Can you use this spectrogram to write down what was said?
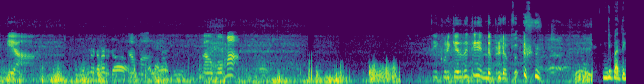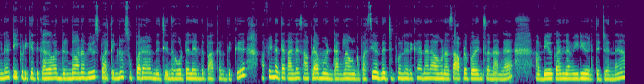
இங்கேயா? முதல்ல கடை ஆமா. நாங்க போமா டீ குடிக்கிறதுக்கு இந்த பில்டப்பு இங்கே பார்த்தீங்கன்னா டீ குடிக்கிறதுக்காக வந்திருந்தோம். ஆனால் வியூஸ் பார்த்தீங்கன்னா சூப்பராக இருந்துச்சு இந்த ஹோட்டல்லேருந்து பார்க்கறதுக்கு அப்படின்னு அத்தை காலைல சாப்பிடாம வந்துட்டாங்களா? அவங்களுக்கு பசி வந்துச்சு போல இருக்குது அதனால் அவங்க நான் சாப்பிட போகிறேன்னு சொன்னாங்க. அப்படியே உட்காந்து நான் வீடியோ எடுத்துகிட்டு இருந்தேன்.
